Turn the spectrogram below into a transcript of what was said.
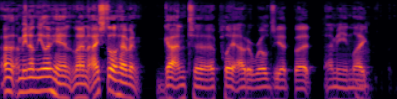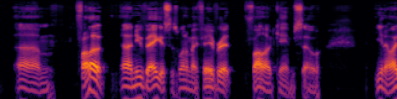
Uh, I mean, on the other hand, Len, I still haven't gotten to play Outer Worlds yet, but I mean, like, mm. um, Fallout uh, New Vegas is one of my favorite Fallout games. So, you know, I,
